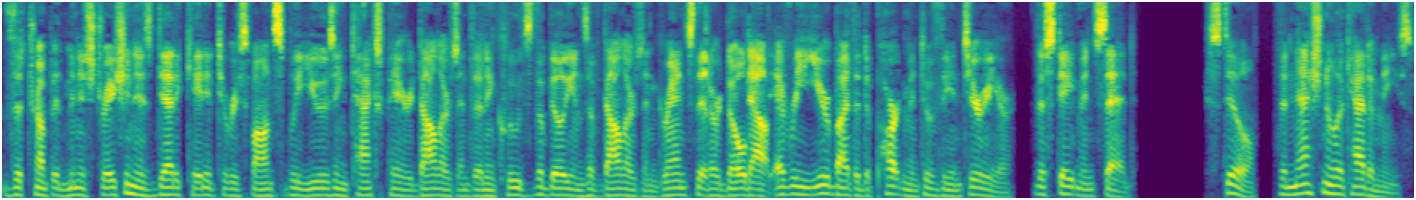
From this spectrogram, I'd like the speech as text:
The Trump administration is dedicated to responsibly using taxpayer dollars and that includes the billions of dollars in grants that are doled out every year by the Department of the Interior, the statement said. Still, the National Academies,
